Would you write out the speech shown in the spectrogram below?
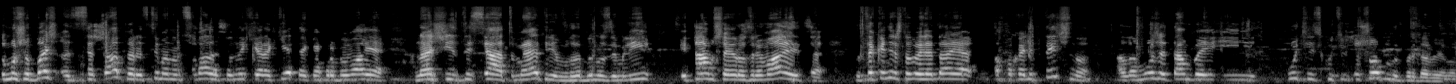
Тому що бач, США перед цим анонсували, що них є ракета, яка пробиває на 60 метрів в глибину землі, і там ще й розривається. Ну це, звісно, виглядає апокаліптично, але може там би і путінську цю шоблу придавило.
